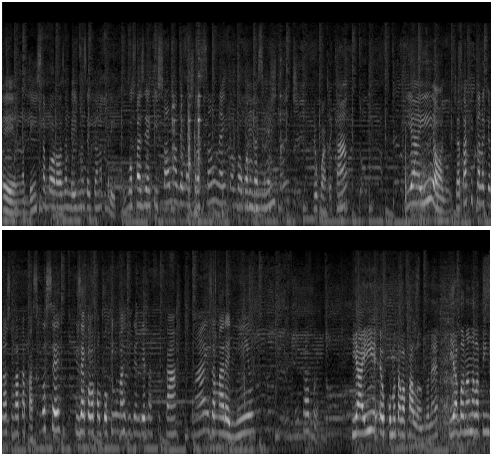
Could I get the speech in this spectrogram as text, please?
É, ela é bem saborosa mesmo a azeitona preta. Eu vou fazer aqui só uma demonstração, né? Então vou guardar uhum. esse restante. Eu guardo aqui. Tá? E aí, olha, já tá ficando aqui o nosso vatapá. Se você quiser colocar um pouquinho mais de dendê para ficar mais amarelinho, não tem problema. E aí, eu, como eu estava falando, né? E a banana ela tem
